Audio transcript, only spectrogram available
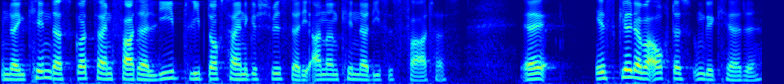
und ein Kind, das Gott seinen Vater liebt, liebt auch seine Geschwister, die anderen Kinder dieses Vaters. Er es gilt aber auch das Umgekehrte.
